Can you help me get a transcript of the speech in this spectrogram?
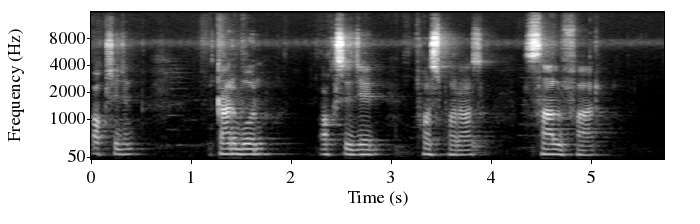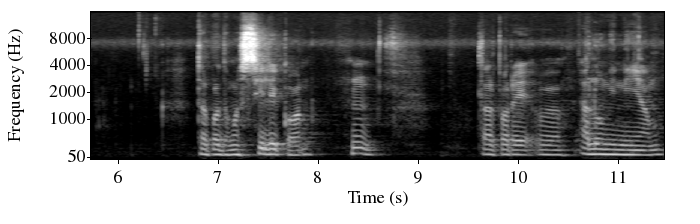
oxygen. Carbon, oxygen, phosphorus, sulphur, তারপর তোমার সিলিকন, হুম, তারপরে অ্যালুমিনিয়াম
